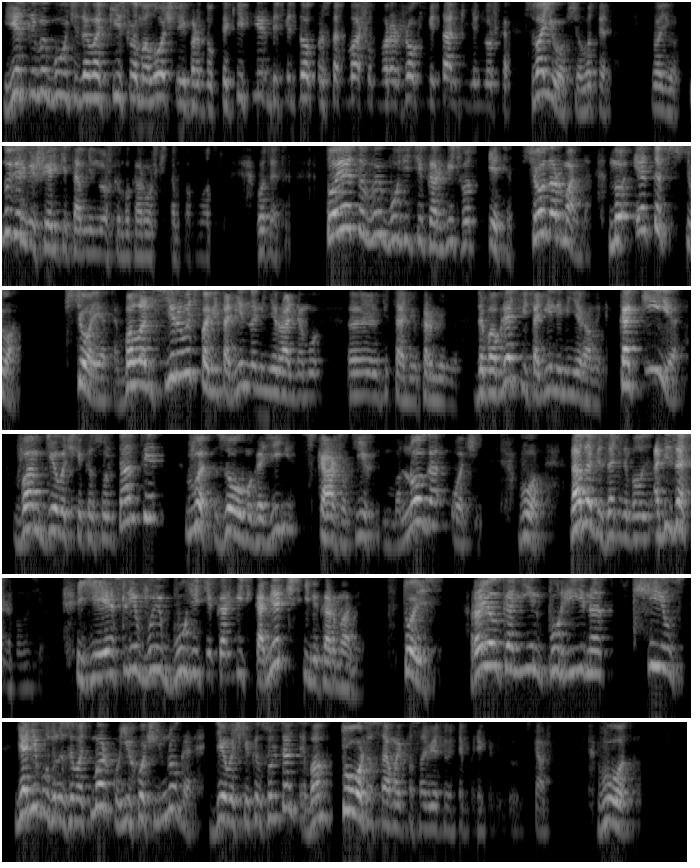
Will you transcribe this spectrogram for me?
Если вы будете давать кисломолочные продукты, кефир, бифидок, простоквашу, творожок, сметанки немножко, свое все вот это, свое, ну вермишельки там немножко, макарошки там по-флотски, вот это, то это вы будете кормить вот этим. Все нормально. Но это все, все это, балансировать по витаминно-минеральному э, питанию, кормлению, добавлять витамины и минералы. Какие вам девочки-консультанты в зоомагазине скажут? Их много очень. Вот. Надо обязательно, обязательно балансировать. Если вы будете кормить коммерческими кормами, то есть Роял Канин, Пурина, Хилс, я не буду называть марку, их очень много, девочки-консультанты вам тоже самое посоветуют и порекомендуют. Вот,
